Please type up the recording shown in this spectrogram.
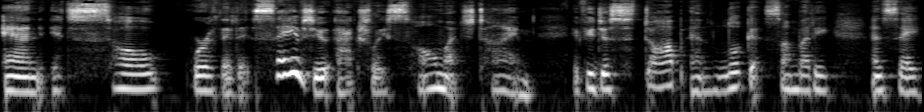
and it's so worth it. It saves you actually so much time. If you just stop and look at somebody and say,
